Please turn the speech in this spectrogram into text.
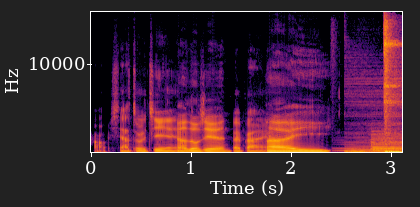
好，下周见，下周见，拜拜。拜。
